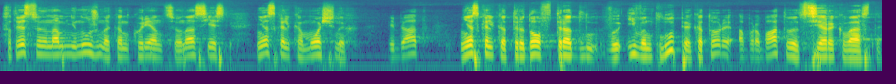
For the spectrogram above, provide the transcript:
Соответственно, нам не нужна конкуренция. У нас есть несколько мощных ребят, несколько тредов в, тред, в event лупе, которые обрабатывают все реквесты.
